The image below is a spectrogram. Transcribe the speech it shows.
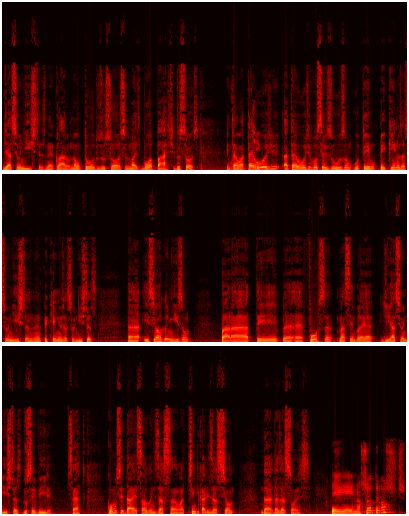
de acionistas, né? Claro, não todos os sócios, mas boa parte dos sócios. Então, até Sim. hoje, até hoje vocês usam o termo pequenos acionistas, né? Pequenos acionistas uh, e se organizam para ter uh, força na Assembleia de Acionistas do Sevilha, certo? ¿Cómo se da esa organización, sindicalización de, las acciones? Eh, nosotros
